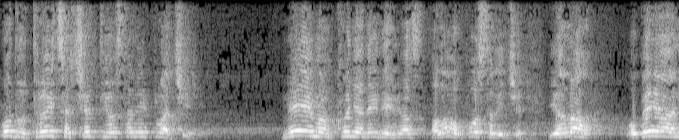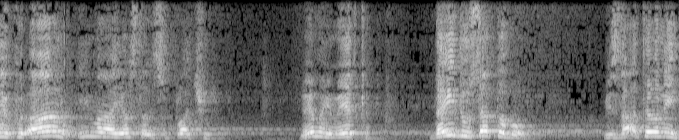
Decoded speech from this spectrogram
odu trojica, četiri, ostane i plaće. Nemam konja da idem, Allah će. I Allah obejani u Kur'anu, ima i ostali su plaću. Nemaju metka. Da idu sa tobom. Vi znate oni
